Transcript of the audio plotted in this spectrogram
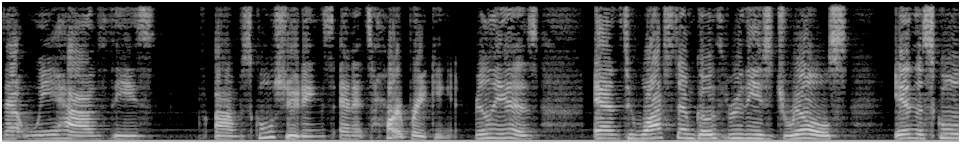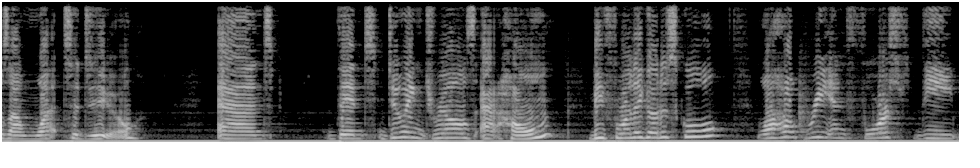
that we have these um, school shootings, and it's heartbreaking. It really is. And to watch them go through these drills in the schools on what to do and then doing drills at home before they go to school will help reinforce the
